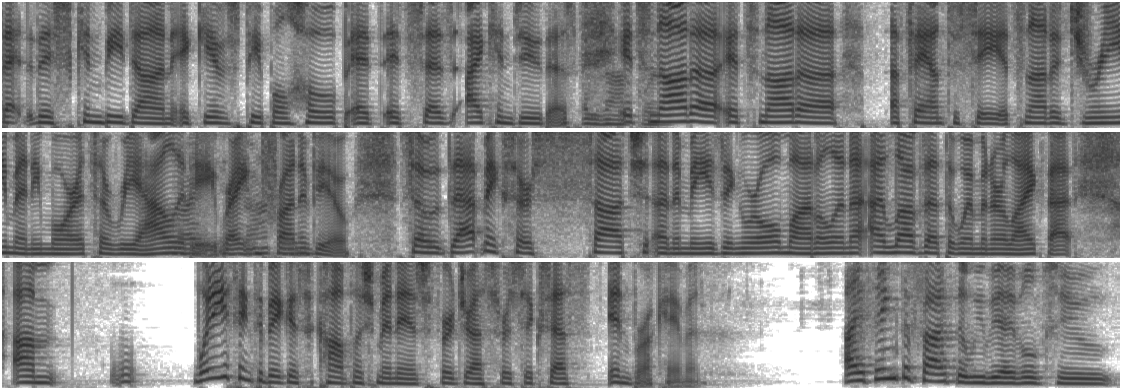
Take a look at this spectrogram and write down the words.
That this can be done. It gives people hope. It, it says I can do this. Exactly. It's not a it's not a a fantasy. It's not a dream anymore. It's a reality right, Right, in front of you. So that makes her such an amazing role model. And I, I love that the women are like that. Um, what do you think the biggest accomplishment is for Dress for Success in Brookhaven? I think the fact that we be able to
